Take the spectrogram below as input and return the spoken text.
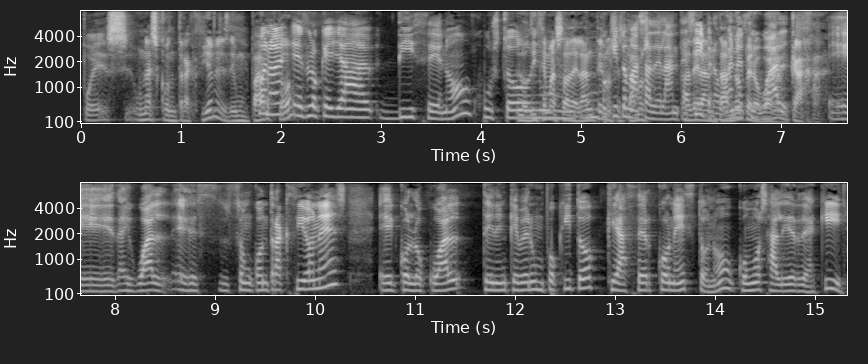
pues unas contracciones de un parto. Bueno, es lo que ella dice, ¿no? Justo. Lo dice más adelante. Un poquito más adelante, sí, pero bueno, es pero igual. bueno. Eh, da igual, es- son contracciones, eh, con lo cual tienen que ver un poquito qué hacer con esto, ¿no? Cómo salir de aquí.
